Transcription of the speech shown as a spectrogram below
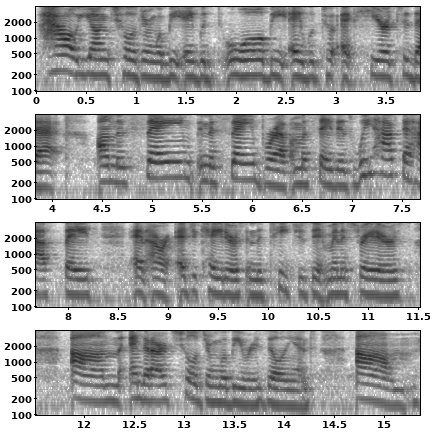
how young children will be able will be able to adhere to that on the same in the same breath i'm gonna say this. We have to have faith in our educators and the teachers the administrators um, and that our children will be resilient. Um,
